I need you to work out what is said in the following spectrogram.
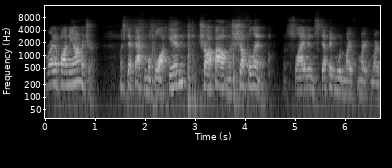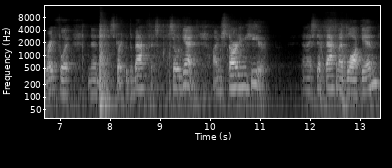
right up on the armature. I'm going to step back, I'm going to block in, chop out, I'm going to shuffle in. To slide in, step in with my, my, my right foot, and then strike with the back fist. So again, I'm starting here, and I step back and I block in,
